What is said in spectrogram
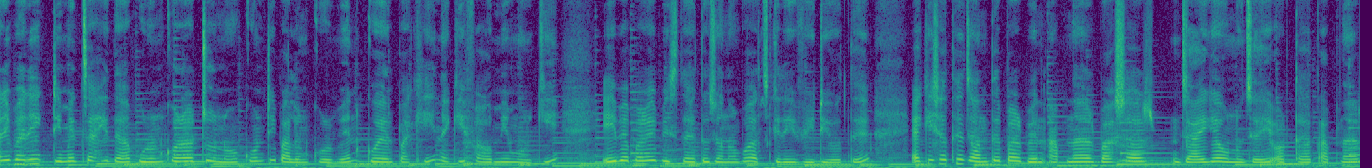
পারিবারিক ডিমের চাহিদা পূরণ করার জন্য কোনটি পালন করবেন? কোয়েল পাখি নাকি ফাউমি মুরগি? এই ব্যাপারে বিস্তারিত জানাব আজকের এই ভিডিওতে। একই সাথে জানতে পারবেন আপনার বাসার জায়গা অনুযায়ী, অর্থাৎ আপনার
